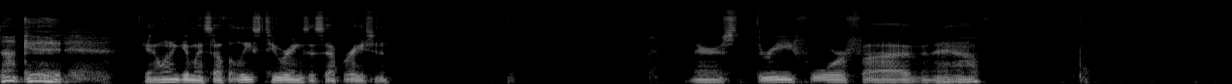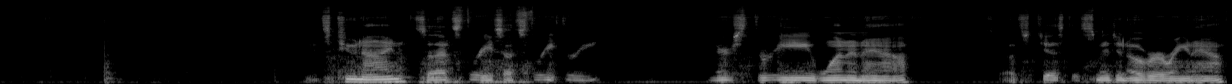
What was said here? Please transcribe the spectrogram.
Not good. Okay, I want to give myself at least two rings of separation. There's three, four, five and a half. It's two nine, so that's three, so that's three three. There's three one and a half, so it's just a smidgen over a ring and a half.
